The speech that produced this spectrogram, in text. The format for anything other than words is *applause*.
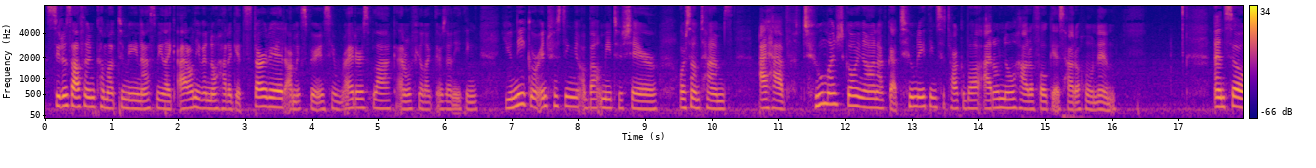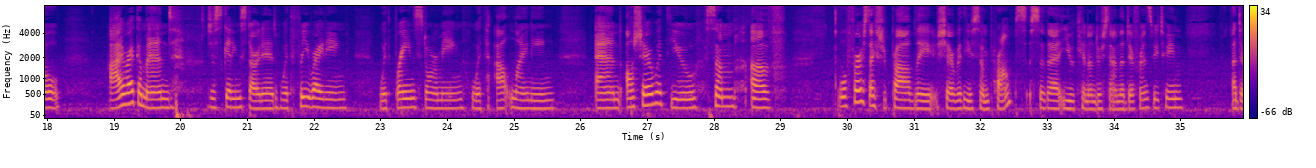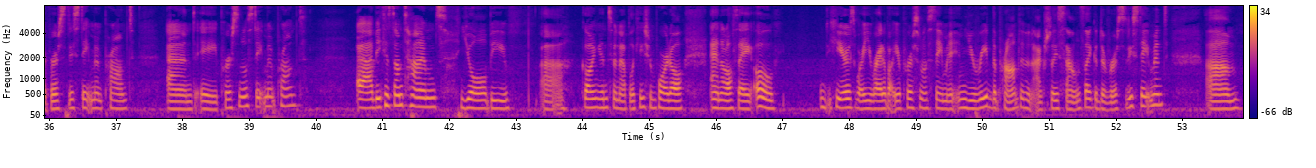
students often come up to me and ask me like I don't even know how to get started. I'm experiencing writer's block. I don't feel like there's anything unique or interesting about me to share or sometimes I have too much going on. I've got too many things to talk about. I don't know how to focus, how to hone in. And so I recommend just getting started with free writing, with brainstorming, with outlining. And I'll share with you some of, well, first, I should probably share with you some prompts so that you can understand the difference between a diversity statement prompt and a personal statement prompt. Uh, because sometimes you'll be uh, going into an application portal and it'll say, oh, here's where you write about your personal statement and you read the prompt and it actually sounds like a diversity statement. Um,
